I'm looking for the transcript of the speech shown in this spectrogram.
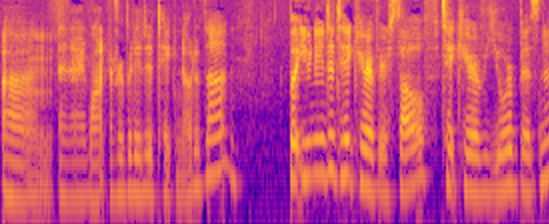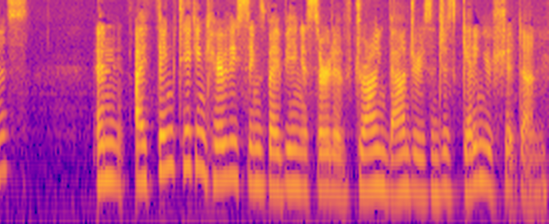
Um, and I want everybody to take note of that. But you need to take care of yourself, take care of your business. And I think taking care of these things by being assertive, drawing boundaries, and just getting your shit done.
